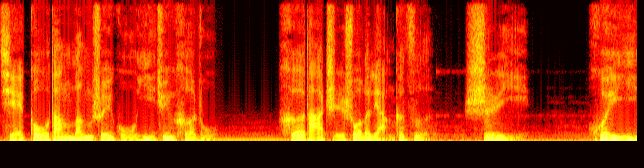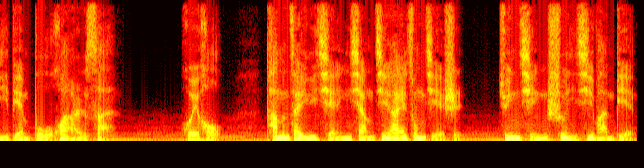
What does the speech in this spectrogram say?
且够当冷水谷一军何如？”何达只说了两个字：“是矣。”会议便不欢而散。会后，他们在御前向金哀宗解释，军情瞬息万变，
